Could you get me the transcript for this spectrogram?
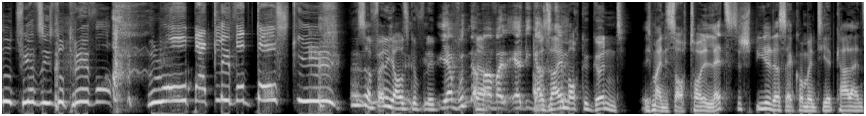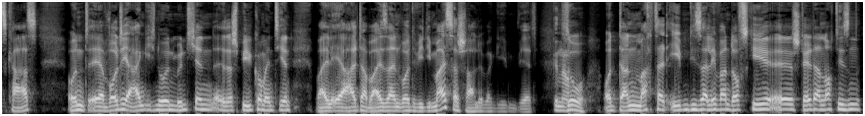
41. Treffer. Robert Lewandowski. Das ist ja völlig ausgeflippt. Ja, wunderbar, ja. weil er die ganze Aber sei ihm auch gegönnt. Ich meine, ist auch toll, letztes Spiel, das er kommentiert, Karl-Heinz Kaas. Und er wollte ja eigentlich nur in München äh, das Spiel kommentieren, weil er halt dabei sein wollte, wie die Meisterschale übergeben wird. Genau. So, und dann macht halt eben dieser Lewandowski, äh, stellt dann noch diesen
